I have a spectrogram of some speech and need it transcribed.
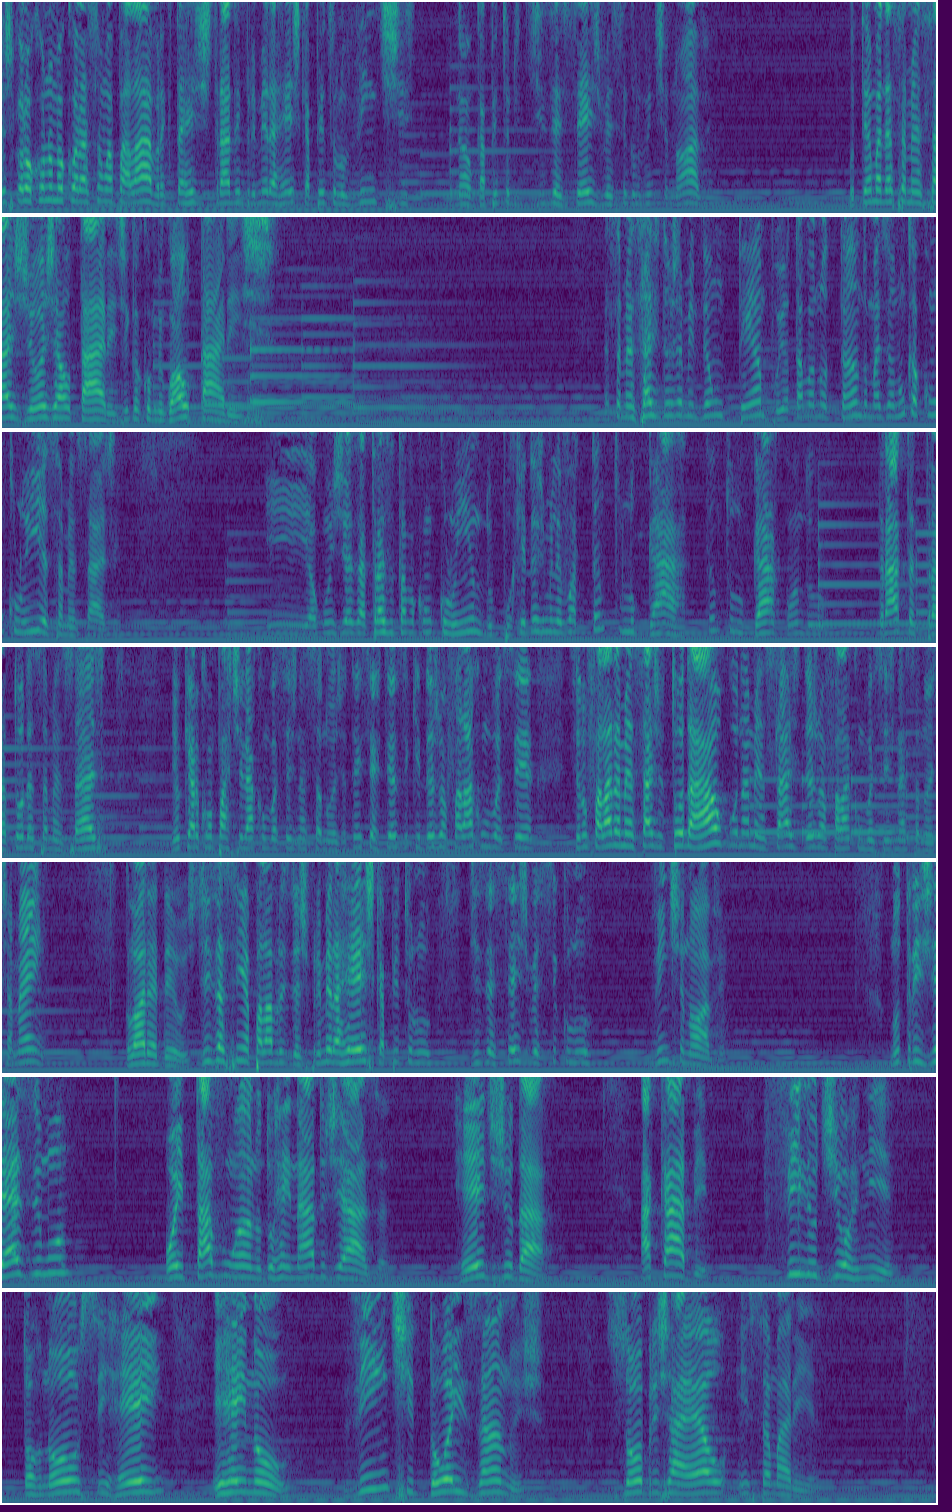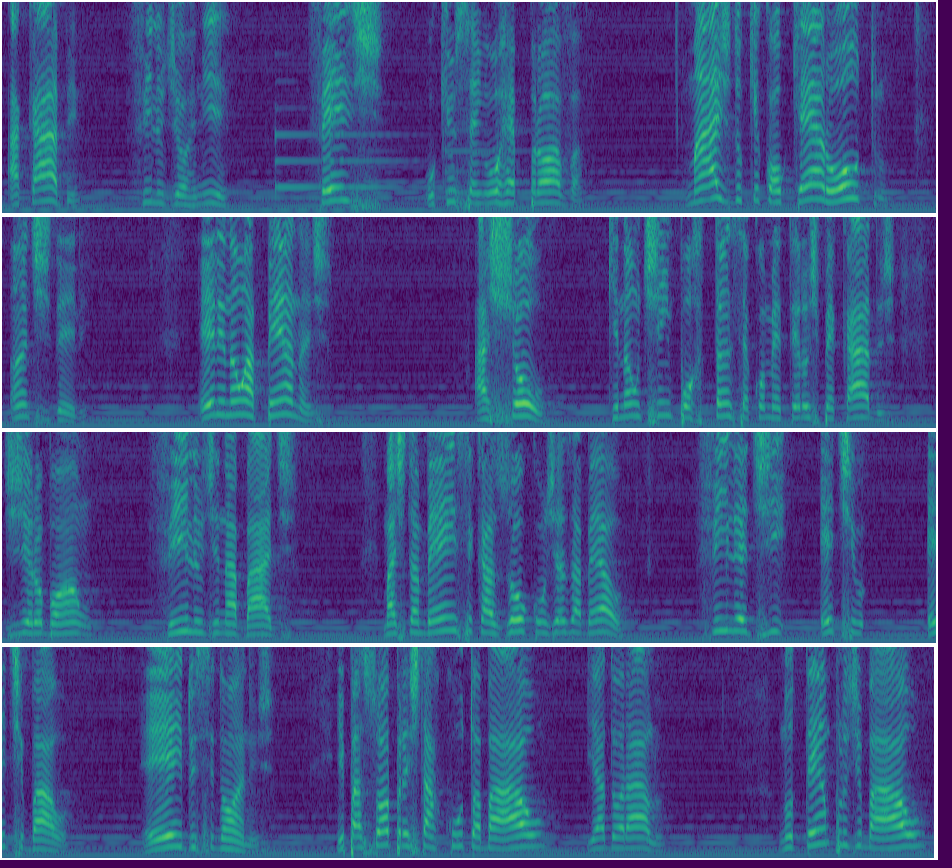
Deus colocou no meu coração uma palavra que está registrada em 1 Reis, capítulo 20, não, capítulo 16, versículo 29. O tema dessa mensagem de hoje é altares. Diga comigo, altares. Essa mensagem Deus já me deu um tempo, e eu estava anotando, mas eu nunca concluí essa mensagem. E alguns dias atrás eu estava concluindo, porque Deus me levou a tanto lugar, tanto lugar quando trata, tratou dessa mensagem. Eu quero compartilhar com vocês nessa noite. Eu tenho certeza que Deus vai falar com você. Se não falar da mensagem toda, algo na mensagem, Deus vai falar com vocês nessa noite. Amém? Glória a Deus. Diz assim a palavra de Deus. 1 Reis, capítulo 16, versículo 29. No trigésimo oitavo ano do reinado de Asa, rei de Judá, Acabe, filho de Orni, tornou-se rei e reinou 22 anos sobre Israel e Samaria. Acabe, filho de Orni, fez o que o Senhor reprova, mais do que qualquer outro antes dele. Ele não apenas achou que não tinha importância cometer os pecados de Jeroboão, filho de Nabade, mas também se casou com Jezabel, filha de Etibal, rei dos Sidônios, e passou a prestar culto a Baal e adorá-lo. No templo de Baal,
